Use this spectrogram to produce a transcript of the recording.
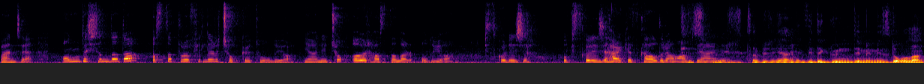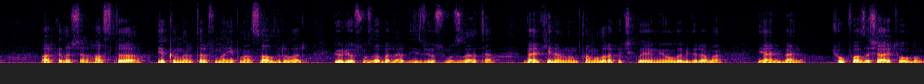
bence. Onun dışında da hasta profilleri çok kötü oluyor. Yani çok ağır hastalar oluyor. Psikoloji, bu psikoloji herkes kaldıramaz yani. Psikoloji tabii yani bir de gündemimizde olan arkadaşlar hasta yakınları tarafından yapılan saldırılar görüyorsunuz haberlerde izliyorsunuz zaten. Belki Hanım tam olarak açıklayamıyor olabilir ama yani ben çok fazla şahit oldum.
